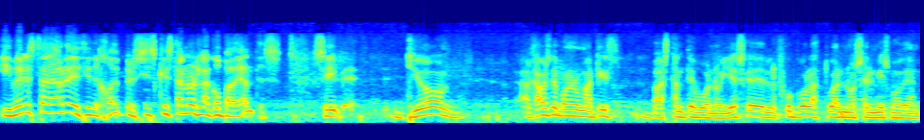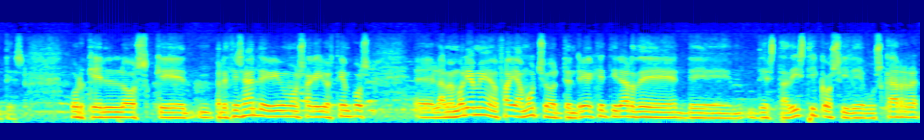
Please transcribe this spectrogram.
y ver esta de ahora y decir, joder, pero si es que esta no es la copa de antes. Sí, yo acabas de poner un matiz bastante bueno y es que el fútbol actual no es el mismo de antes. Porque los que precisamente vivimos aquellos tiempos, eh, la memoria a mí me falla mucho. Tendría que tirar de, de- de estadísticos y de buscar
